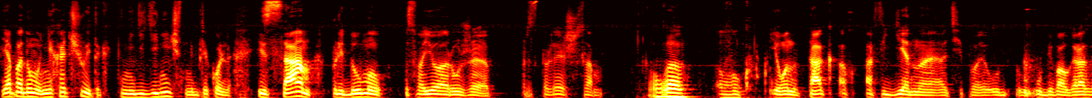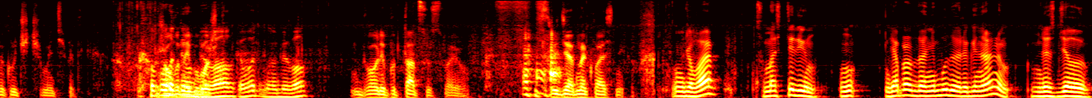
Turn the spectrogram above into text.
я подумал, не хочу, это как-то не гигиенично, не прикольно. И сам придумал свое оружие. Представляешь, сам Да. лук. И он так офигенно, типа, убивал гораздо круче, чем эти. Кого ты Жёлобные бумажки. убивал? Кого ты убивал? Убивал репутацию свою среди одноклассников. Ну, давай смастерим. Ну, я, правда, не буду оригинальным. Я сделаю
